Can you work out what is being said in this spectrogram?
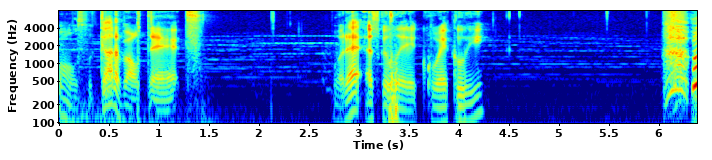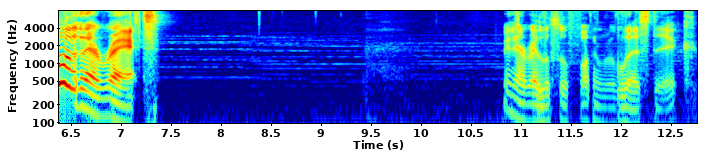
Almost forgot about that. Well, that escalated quickly. Ooh, look at that rat! Man, that rat looks so fucking realistic.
